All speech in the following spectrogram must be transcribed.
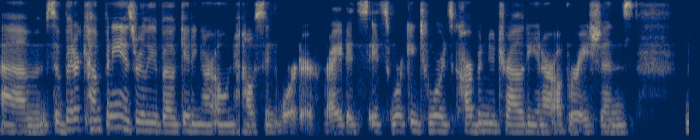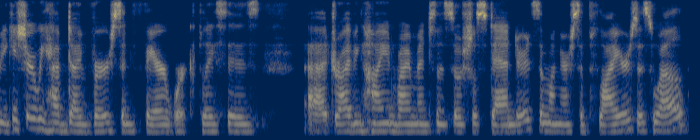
Um, so better company is really about getting our own house in order, right? It's it's working towards carbon neutrality in our operations, making sure we have diverse and fair workplaces, uh, driving high environmental and social standards among our suppliers as well,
